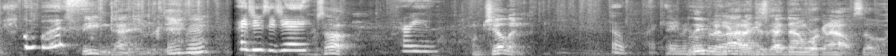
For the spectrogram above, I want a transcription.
Hey, boo boos. Feeding time. Look at that. Mm-hmm. Hi, Juicy J. What's up? How are you? I'm chilling. Oh, I can't even. Believe it or not, camera I just got done working out, so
